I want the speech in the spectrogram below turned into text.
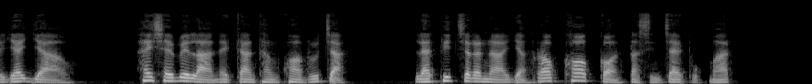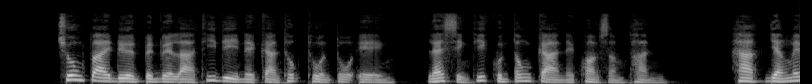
ระยะยาว ให้ใช้เวลาในการทำความรู้จัก และพิจารณาอย่างรอบคอบก่อนตัดสินใจผูกมัด ช่วงปลายเดือนเป็นเวลาที่ดีในการทบทวนตัวเอง และสิ่งที่คุณต้องการในความสัมพันธ์ หากยังไม่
